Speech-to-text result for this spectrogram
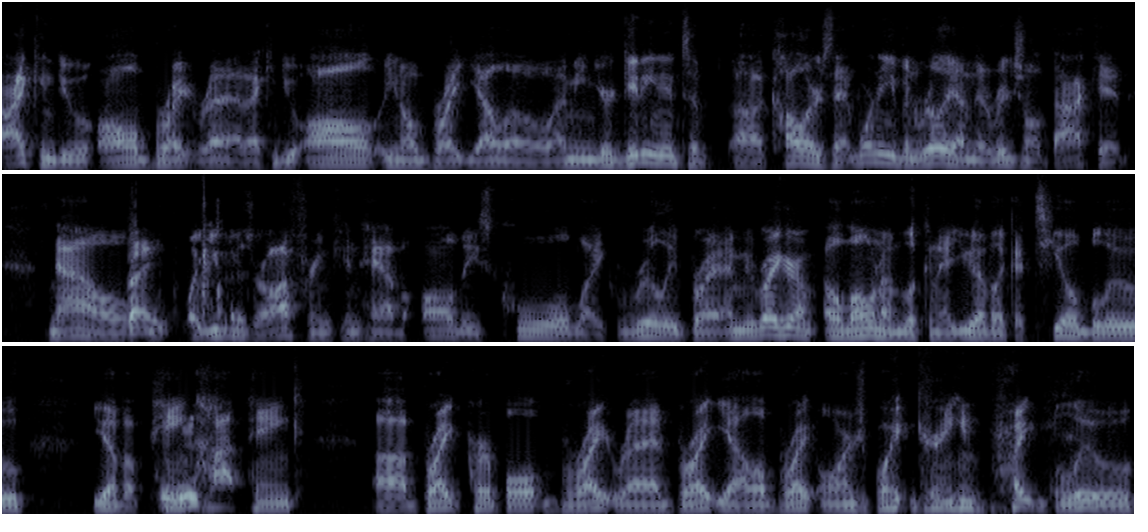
I can do all bright red. I can do all, you know, bright yellow. I mean, you're getting into uh, colors that weren't even really on the original docket. Now, right. what you guys are offering can have all these cool, like really bright. I mean, right here I'm, alone, I'm looking at you have like a teal blue, you have a pink, mm-hmm. hot pink, uh, bright purple, bright red, bright yellow, bright orange, bright green, bright blue,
